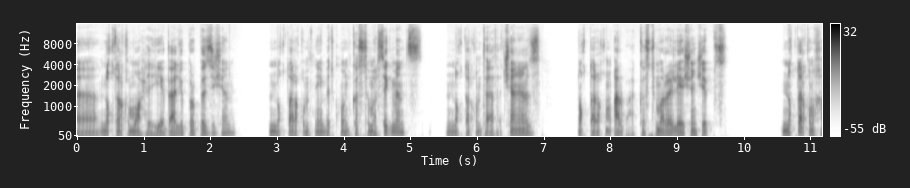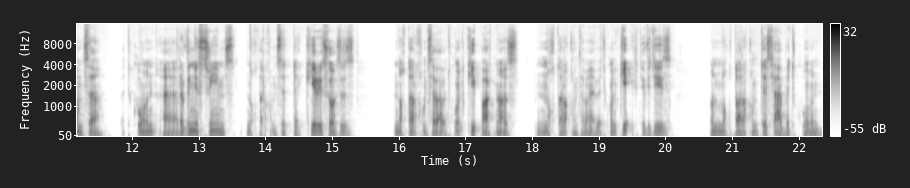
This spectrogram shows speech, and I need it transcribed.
آه، النقطة رقم واحد هي value proposition النقطة رقم اثنين بتكون customer segments النقطة رقم ثلاثة channels النقطة رقم أربعة customer relationships النقطة رقم خمسة بتكون uh, revenue streams النقطة رقم ستة key resources النقطة رقم سبعة بتكون key partners النقطة رقم ثمانية بتكون key activities والنقطة رقم تسعة بتكون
